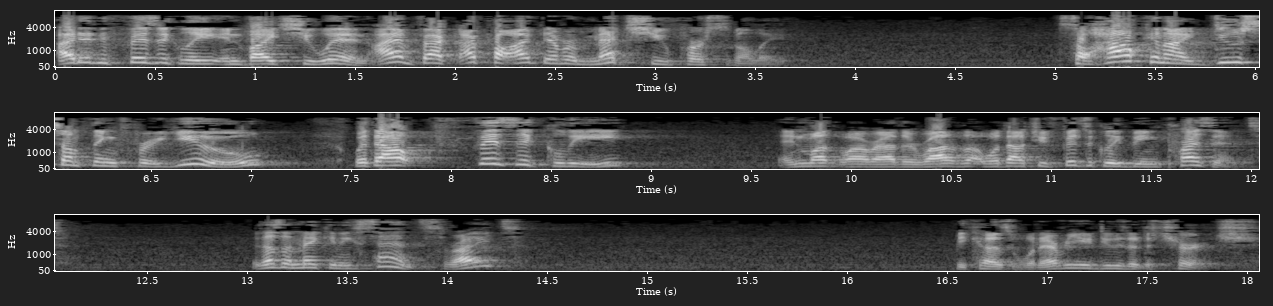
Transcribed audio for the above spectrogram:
I didn't physically invite you in. I, in fact, I I've never met you personally. So how can I do something for you without physically, and rather, without you physically being present? It doesn't make any sense, right? Because whatever you do to the church,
